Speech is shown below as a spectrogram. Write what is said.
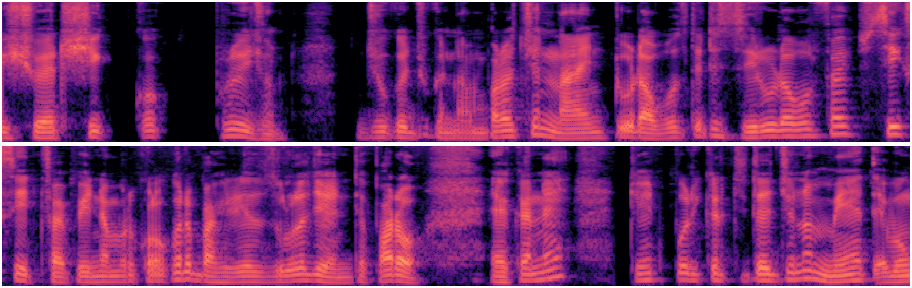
বিষয়ের শিক্ষক প্রয়োজন। যুগে যুগে নাম্বার হচ্ছে nine two double three zero double five six eight five এই নাম্বার কল করে বাকি ডিটেলসগুলো জেনে নিতে পারো। এখানে টেট পরীক্ষার্থীদের জন্য ম্যাথ এবং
